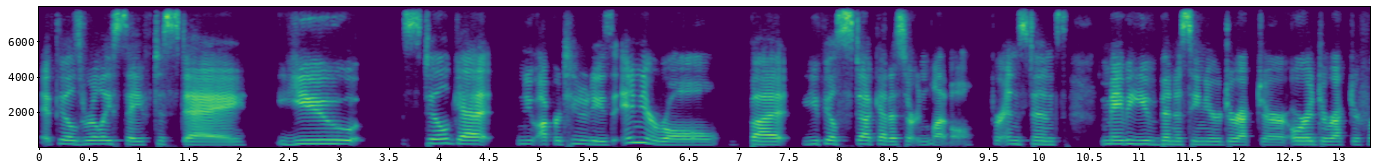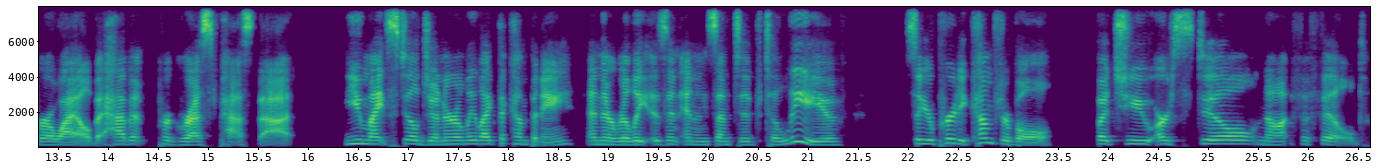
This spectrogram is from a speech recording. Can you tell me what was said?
It feels really safe to stay. You still get new opportunities in your role, but you feel stuck at a certain level. For instance, maybe you've been a senior director or a director for a while, but haven't progressed past that you might still generally like the company and there really isn't an incentive to leave. So you're pretty comfortable, but you are still not fulfilled.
